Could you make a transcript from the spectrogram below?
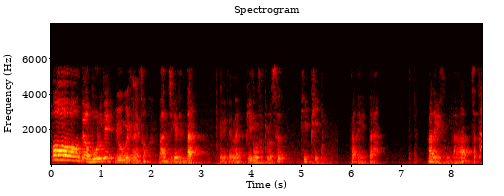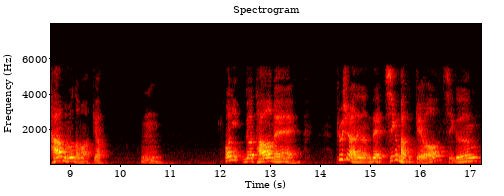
어 내가 모르게 유혹을 당해서 만지게 된다. 그렇기 때문에 비동사 플러스 pp가 되겠다. 가 되겠습니다. 자 다음으로 넘어갈게요. 음 아니 내가 다음에 표시를 안 해놨는데 지금 바꿀게요. 지금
